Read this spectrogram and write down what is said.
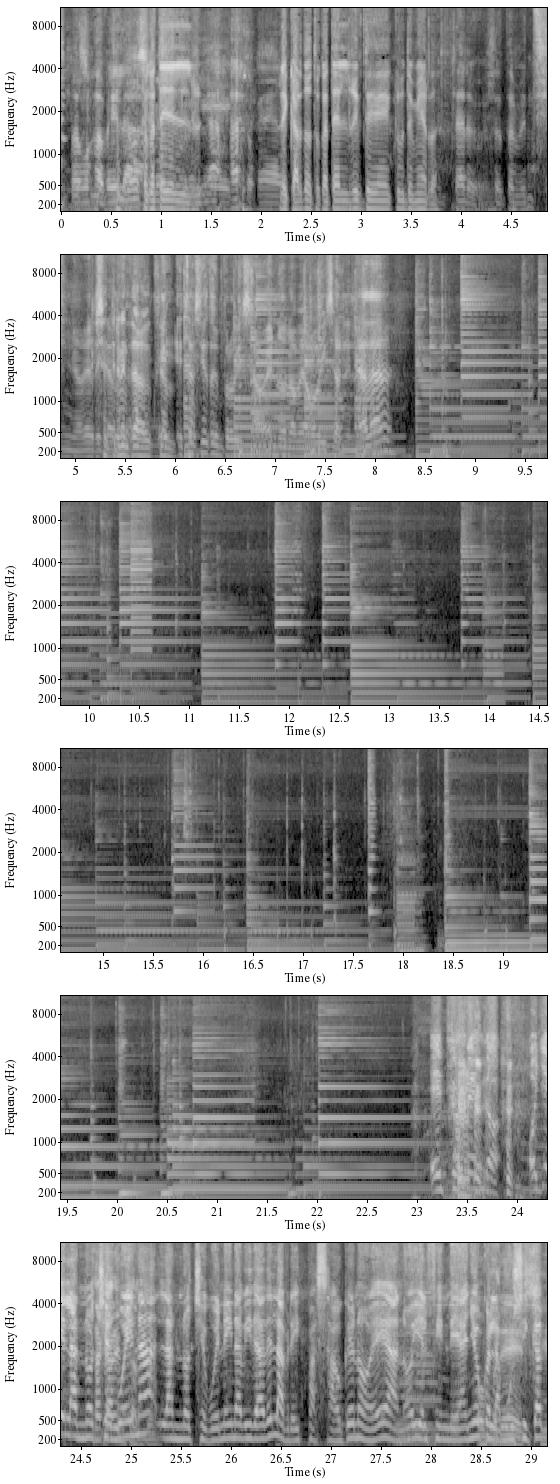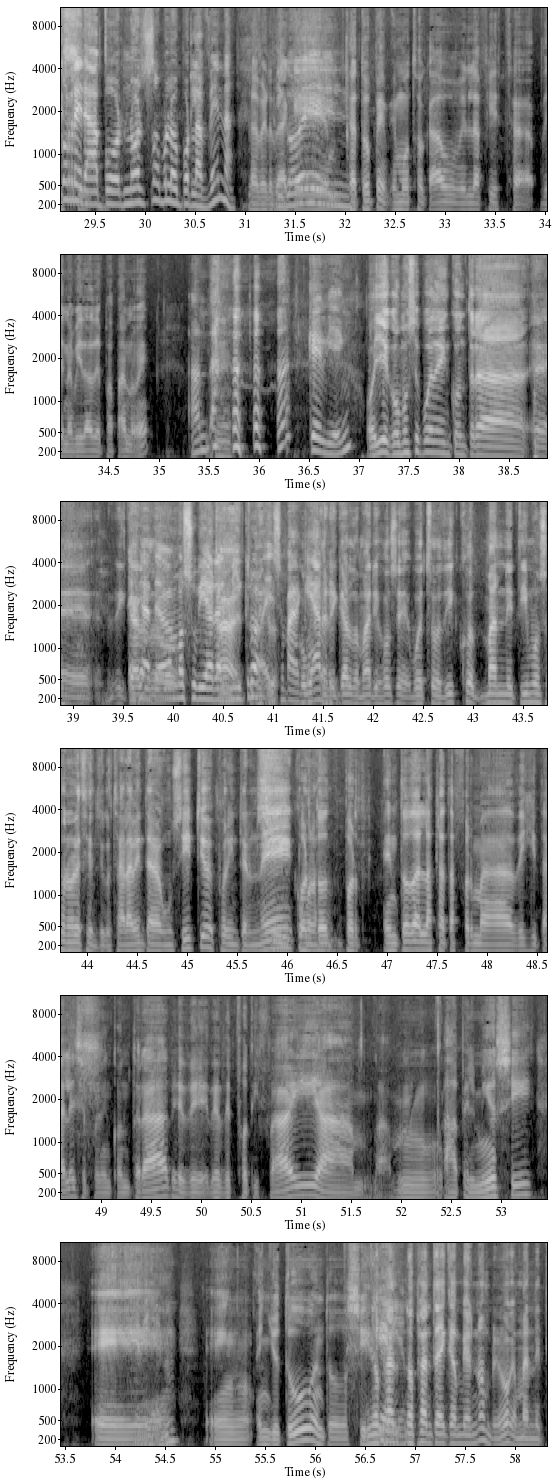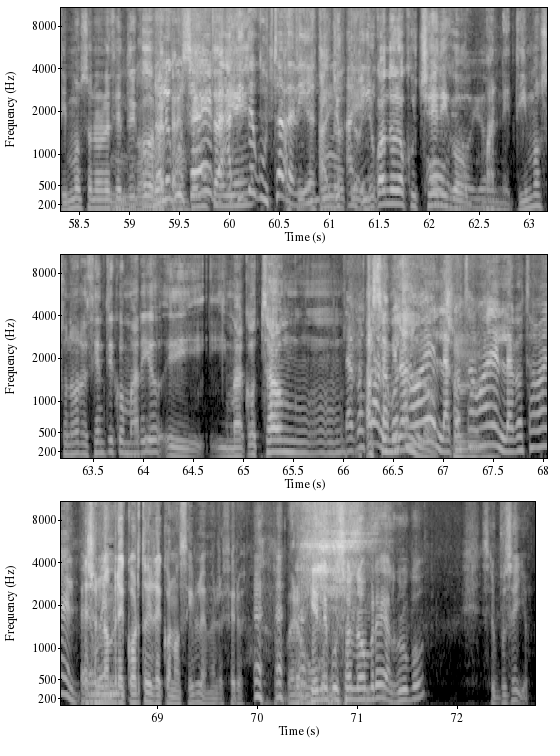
Vamos a ver la... Tócate el... tocar- Ricardo, tócate el riff de Club de Mierda. Claro, exactamente. Venga, a ver, Se Ricardo. tiene traducción. Esto ha sido improvisado, ¿eh? No lo habíamos avisado ni nada. Estupendo. Oye, las nochebuenas, las nochebuenas y navidades la habréis pasado que no ea, ¿no? Y el fin de año con la música sí, correrá sí. por no solo por las venas. La verdad Digo, que, el- que a tope hemos tocado en la fiesta de Navidad de Papá Noel. Anda. Qué bien. Oye, ¿cómo se puede encontrar, eh, Ricardo? Vamos a subir ahora el Ah, micro, eso para que ¿Cómo- hable. Ricardo, Mario, José, vuestro disco Magnetismo Sonoro Excéntrico, ¿está a la venta en algún sitio? ¿Es por internet? Sí, ¿Cómo por to- en todas las plataformas digitales se puede encontrar, desde, desde Spotify a, a, mm, a Apple Music, eh, en, en YouTube, en todos Y no, sitios. Bien. no os planteáis cambiar el nombre, ¿no? Que magnetismo sonoro excéntrico No. ¿No le gusta a ti te gusta, David? Ah, yo, ¿A ti? yo cuando lo escuché Oh, digo, oh, oh. magnetismo sonoro excéntrico, Mario, y, y me ha costado un- ha costado asimilarlo. a él, le ha costado a él, le ha costado a él. pero Es un bueno. nombre corto y reconocible, me refiero. Pero ¿Quién le puso el nombre al grupo? Se lo puse yo.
